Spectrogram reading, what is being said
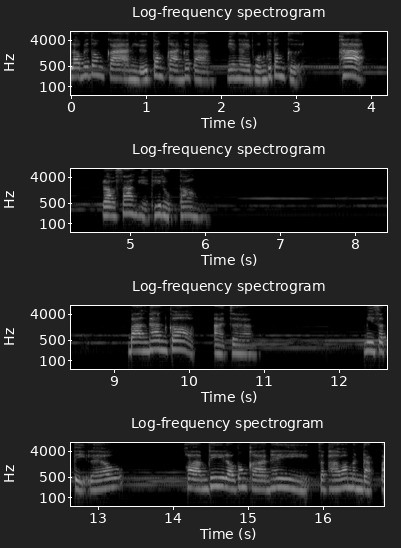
เราไม่ต้องการหรือต้องการก็ตาม ยังไงผลก็ต้องเกิด ถ้าเราสร้างเหตุที่ถูกต้อง บางท่านก็อาจจะมีสติแล้ว ความที่เราต้องการให้สภาวะมันดับไป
